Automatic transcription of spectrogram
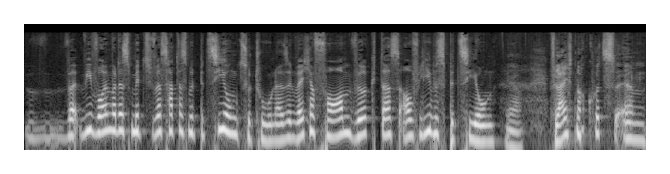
Wie wollen wir das mit, was hat das mit Beziehungen zu tun? Also in welcher Form wirkt das auf Liebesbeziehungen? Ja. Vielleicht noch kurz, ähm,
